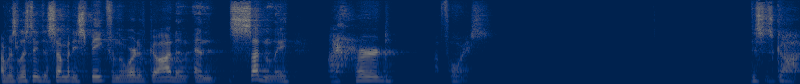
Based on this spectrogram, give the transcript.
I was listening to somebody speak from the Word of God, and, and suddenly I heard a voice. This is God.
